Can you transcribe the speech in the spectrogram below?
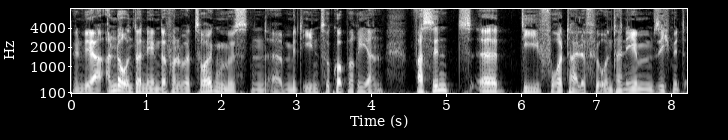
Wenn wir andere Unternehmen davon überzeugen müssten, äh, mit ihnen zu kooperieren, was sind äh, die Vorteile für Unternehmen, sich mit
